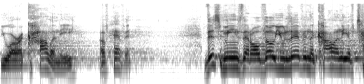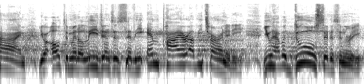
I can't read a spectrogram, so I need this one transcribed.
you are a colony of heaven. This means that although you live in the colony of time, your ultimate allegiance is to the empire of eternity. You have a dual citizenry.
